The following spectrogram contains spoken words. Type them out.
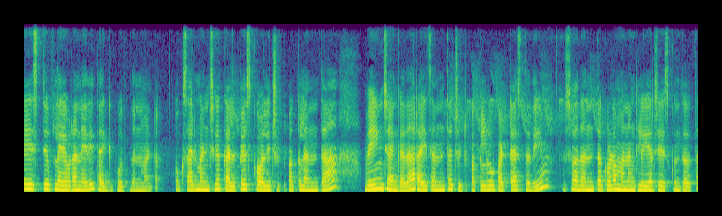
టేస్ట్ ఫ్లేవర్ అనేది తగ్గిపోతుంది అనమాట ఒకసారి మంచిగా కలిపేసుకోవాలి చుట్టుపక్కల అంతా వేయించాం కదా రైస్ అంతా చుట్టుపక్కల పట్టేస్తుంది. సో అదంతా కూడా మనం క్లియర్ చేసుకున్న తర్వాత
